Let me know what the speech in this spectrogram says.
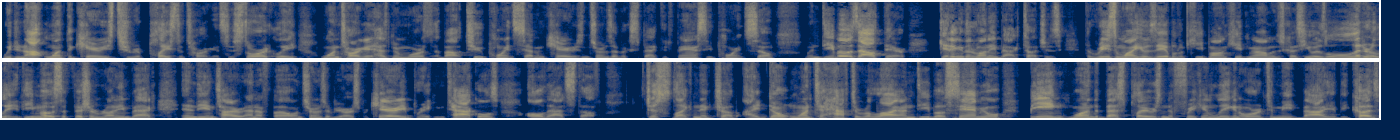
We do not want the carries to replace the targets. Historically, one target has been worth about 2.7 carries in terms of expected fantasy points. So when Deebo is out there getting the running back touches, the reason why he was able to keep on keeping on was because he was literally the most efficient running back in the entire NFL in terms of yards per carry, breaking tackles, all that stuff just like Nick Chubb. I don't want to have to rely on Deebo Samuel being one of the best players in the freaking league in order to meet value because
